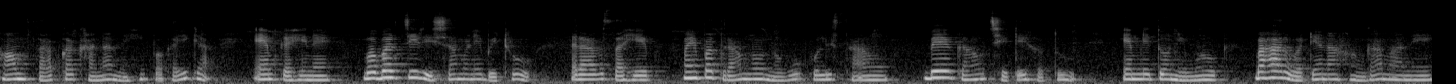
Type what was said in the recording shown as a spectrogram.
હમ સાબ કા ખાના નહીં પકાઈગા એમ કહીને બબરજી રિસામણે બેઠો. રાવ સાહેબ મહિપત રામનું નવું પોલીસ થાણું બે ગાંવ છેટે હતું. એમની તો નિમણૂક બહાર વટ્યાના હંગામાને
